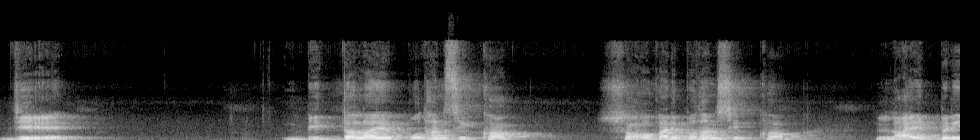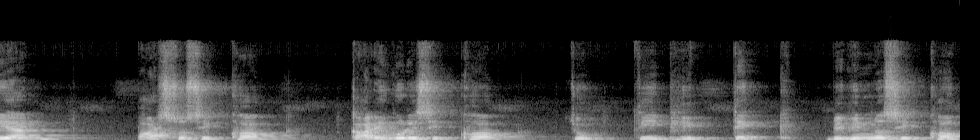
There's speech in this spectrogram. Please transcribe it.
যে বিদ্যালয়ের প্রধান শিক্ষক, সহকারী প্রধান শিক্ষক, লাইব্রেরিয়ান, পার্শ্ব শিক্ষক, কারিগরি শিক্ষক চুক্তিভিত্তিক বিভিন্ন শিক্ষক,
